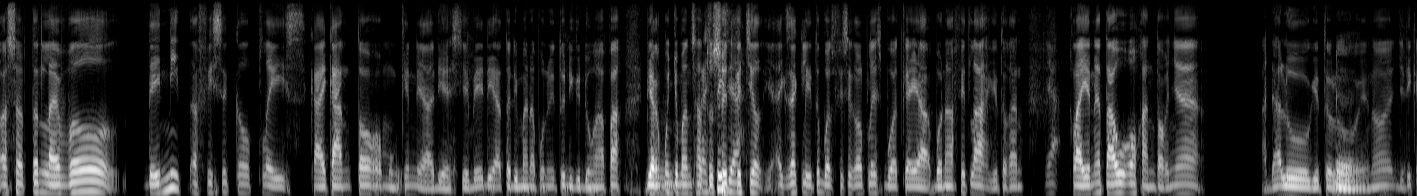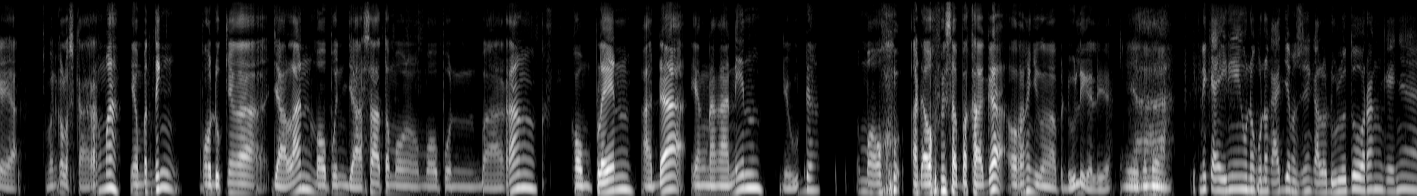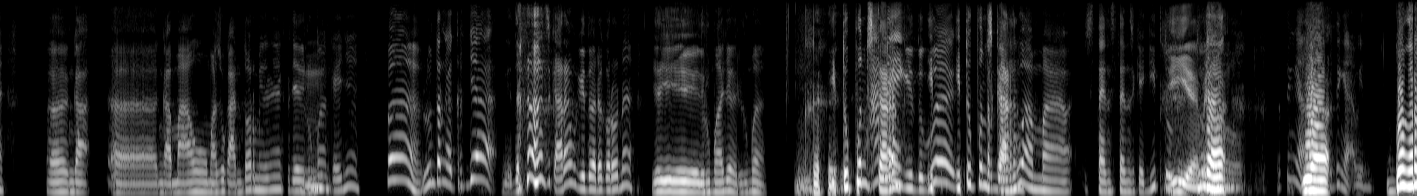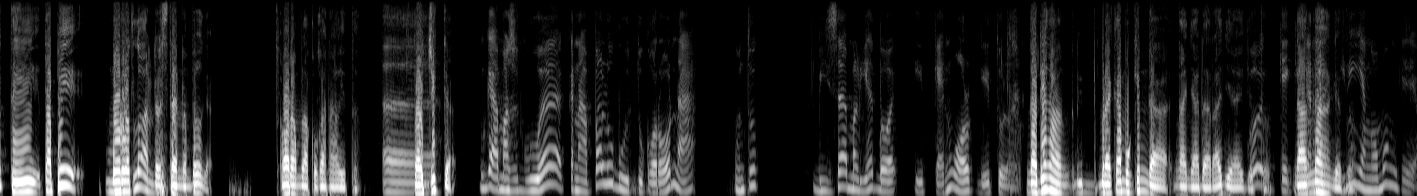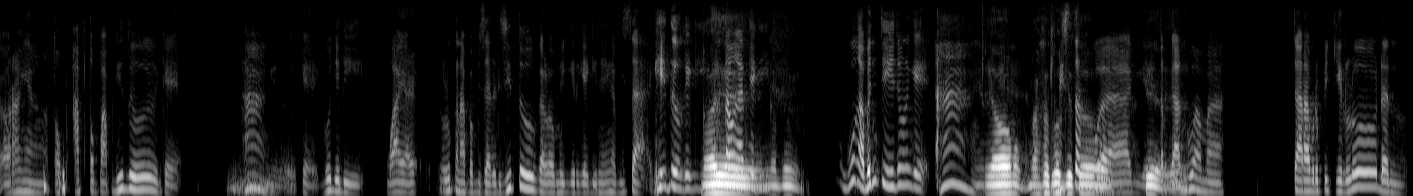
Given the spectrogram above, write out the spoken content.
a certain level they need a physical place kayak kantor mungkin ya di SCBD atau di mana pun itu di gedung apa biarpun Hmm. cuma satu Prestige suite ya. kecil ya exactly itu buat physical place buat kayak Bonafit lah gitu kan Ya. kliennya tahu oh kantornya ada lu gitu loh Iya. you know jadi kayak cuman kalau sekarang mah yang penting produknya jalan maupun jasa atau mau maupun barang komplain ada yang nanganin ya udah mau ada office apa kagak orang juga nggak peduli kali ya Iya Ya, benar. Ini kayak ini unek-unek aja maksudnya kalau dulu tuh orang kayaknya eh, nggak eh, nggak mau masuk kantor misalnya kerja di rumah Hmm. kayaknya wah lu ntar nggak kerja gitu sekarang begitu ada corona ya ya ya ya, di rumah aja di rumah itu pun sekarang Aneh gitu it- gue itu pun sekarang terganggu sama stand stand kayak gitu Iya, gitu. Enggak. ngerti nggak Ya. ngerti nggak Win Gua ngerti, tapi menurut lo understandable gak? Orang melakukan hal itu. Eh, Logik gak? Enggak, maksud gue kenapa lu butuh corona untuk bisa melihat bahwa it can work gitu loh. Nggak dia nggak, mereka mungkin nggak nggak nyadar aja gitu. kayak Nggak ngeh gitu. ini yang ngomong kayak orang yang top up top up gitu kayak ah gitu kayak gue jadi wah ya, lu kenapa bisa ada di situ kalau mikir kayak gini nggak bisa gitu kayak gitu Oh iya, tau kan iya, kayak gitu. ngerti. gue nggak benci cuman kayak ah gitu, Ya, kayak maksud lu disturb gitu. gua, kayak Iya, terganggu sama cara berpikir lu dan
